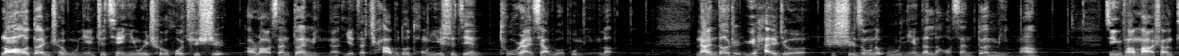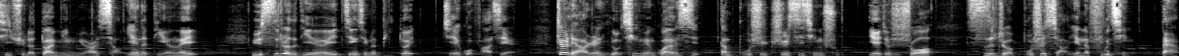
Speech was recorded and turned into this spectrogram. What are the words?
老二段成五年之前因为车祸去世，而老三段敏呢，也在差不多同一时间突然下落不明了。难道这遇害者是失踪了五年的老三段敏吗？警方马上提取了段敏女儿小燕的 DNA。与死者的 DNA 进行了比对，结果发现这俩人有亲缘关系，但不是直系亲属。也就是说，死者不是小燕的父亲，但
